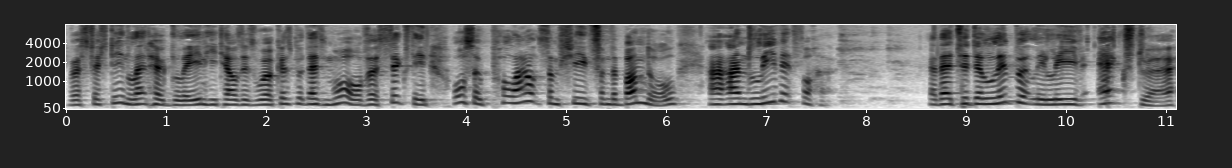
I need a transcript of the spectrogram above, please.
Verse 15, let her glean, he tells his workers, but there's more. Verse 16, also pull out some sheaves from the bundle uh, and leave it for her. And they're to deliberately leave extra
